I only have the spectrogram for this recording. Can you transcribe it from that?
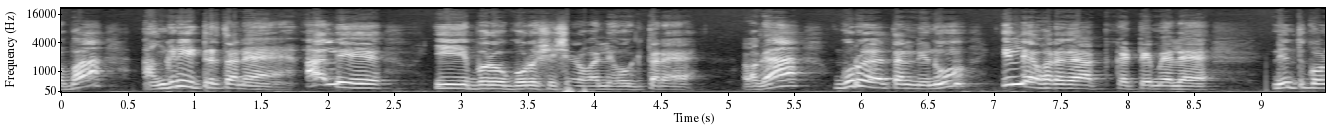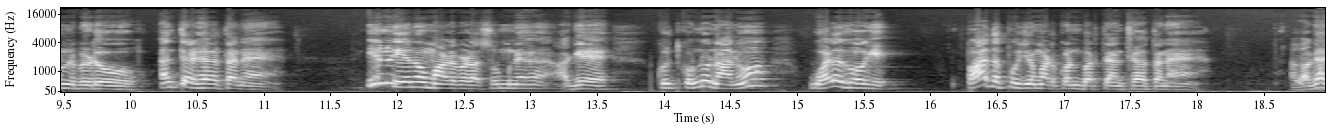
ಒಬ್ಬ ಅಂಗಡಿ ಇಟ್ಟಿರ್ತಾನೆ. ಅಲ್ಲಿ ಈ ಇಬ್ಬರು ಗುರು ಶಿಷ್ಯರು ಅಲ್ಲಿ ಹೋಗ್ತಾರೆ. ಅವಾಗ ಗುರು ಹೇಳ್ತಾನೆ, ನೀನು ಇಲ್ಲೇ ಹೊರಗೆ ಕಟ್ಟೆ ಮೇಲೆ ನಿಂತ್ಕೊಂಡು ಬಿಡು ಅಂತೇಳಿ ಹೇಳ್ತಾನೆ. ಏನು ಏನೂ ಮಾಡಬೇಡ ಸುಮ್ಮನೆ ಹಾಗೆ ಕೂತ್ಕೊಂಡು ನಾನು ಒಳಗೆ ಹೋಗಿ ಪಾದ ಪೂಜೆ ಮಾಡ್ಕೊಂಡು ಬರ್ತೇನೆ ಅಂತ ಹೇಳ್ತಾನೆ. ಅವಾಗ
